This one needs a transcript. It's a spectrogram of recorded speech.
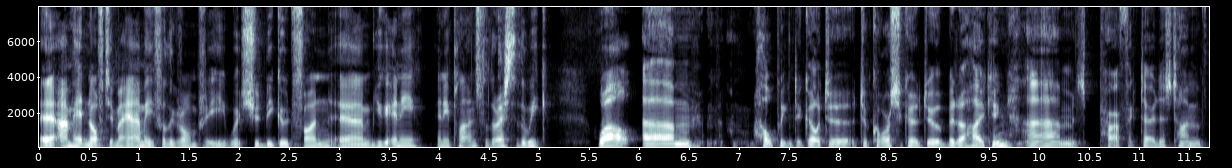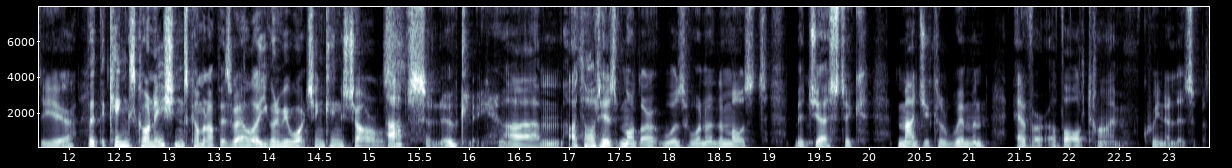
Uh, I'm heading off to Miami for the Grand Prix, which should be good fun. Um, you get any any plans for the rest of the week? Well, um, I'm hoping to go to, to Corsica, to do a bit of hiking. Um, it's perfect there this time of the year. But the King's coronation's coming up as well. Are you going to be watching King's Charles? Absolutely. Um, I thought his mother was one of the most majestic, magical women ever of all time, Queen Elizabeth.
